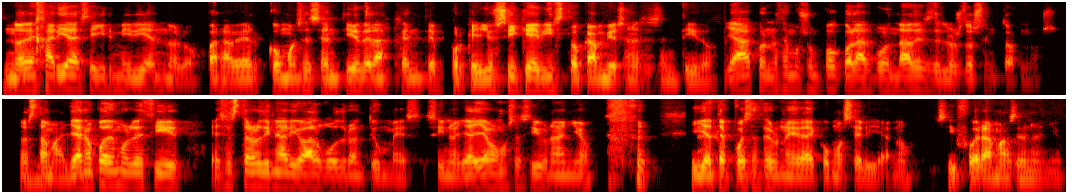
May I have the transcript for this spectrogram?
no dejaría de seguir midiéndolo para ver cómo es el sentir de la gente, porque yo sí que he visto cambios en ese sentido. Ya conocemos un poco las bondades de los dos entornos. No está mal. Ya no podemos decir es extraordinario algo durante un mes, sino ya llevamos así un año y ya te puedes hacer una idea de cómo sería, ¿no? Si fuera más de un año.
